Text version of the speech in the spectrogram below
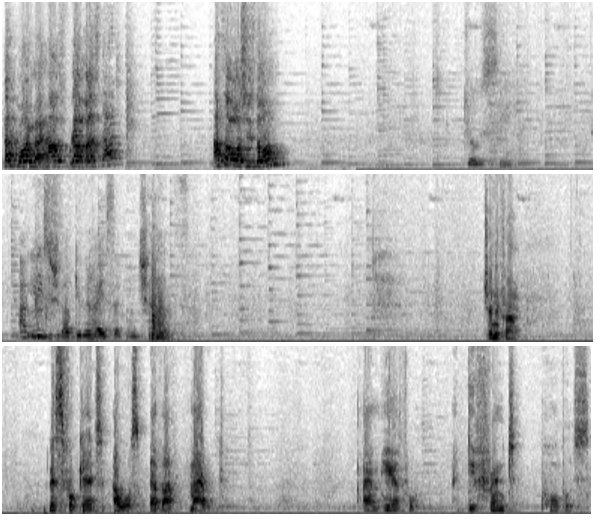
that boy in my house with that bastard? After all she's done? Josie, at least you should have given her a second chance. Jennifer, let's forget I was ever married. I am here for a different purpose.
